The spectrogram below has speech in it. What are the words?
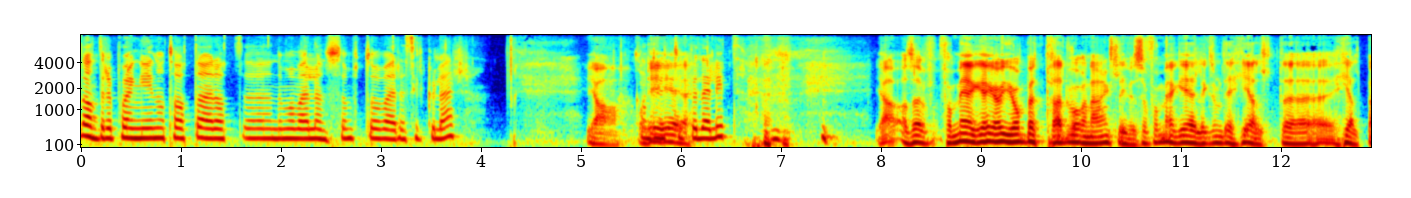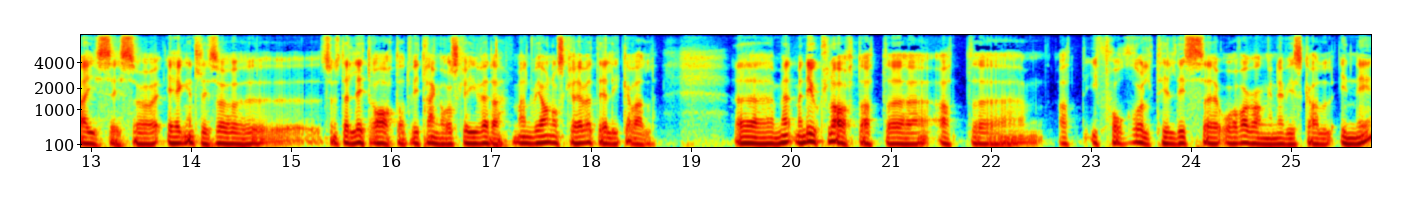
Det andre poenget i notatet er at eh, det må være lønnsomt å være sirkulær. Ja, kan du utdype det litt? Ja, altså for meg, Jeg har jobbet 30 år i næringslivet, så for meg er liksom det helt, uh, helt basis. Og egentlig så uh, syns det er litt rart at vi trenger å skrive det, men vi har nå skrevet det likevel. Uh, men, men, det er jo klart at, at, at, i forhold til disse overgangene vi skal inn i,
